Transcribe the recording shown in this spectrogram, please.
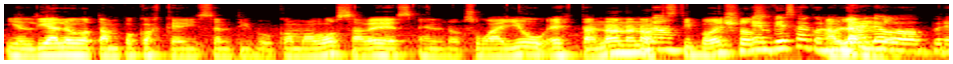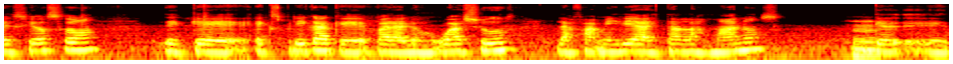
Y el diálogo tampoco es que dicen tipo, como vos sabés, en los YU esta. No, no, no, No. es tipo ellos. Empieza con hablando. un diálogo precioso de que explica que para los Wayus la familia está en las manos, Mm, que, eh,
